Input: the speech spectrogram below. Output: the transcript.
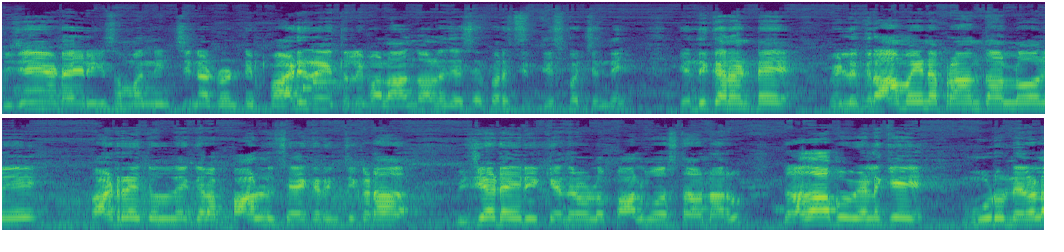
విజయ డైరీకి సంబంధించినటువంటి పాడి రైతులు ఇవాళ ఆందోళన చేసే పరిస్థితి తీసుకొచ్చింది. ఎందుకనంటే వీళ్ళు గ్రామీణ ప్రాంతాల్లోని పాడి రైతుల దగ్గర పాలను సేకరించి ఇక్కడ విజయ డైరీ కేంద్రంలో పాలు ఉన్నారు. దాదాపు వీళ్ళకి మూడు నెలల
